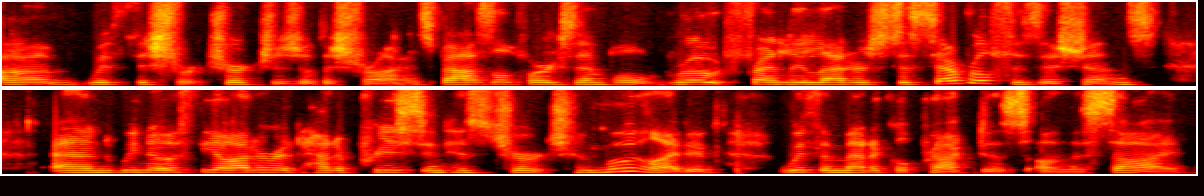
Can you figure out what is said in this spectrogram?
um, with the churches or the shrines. Basil, for example, wrote friendly letters to several physicians, and we know Theodoret had a priest in his church who moonlighted with a medical practice on the side.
